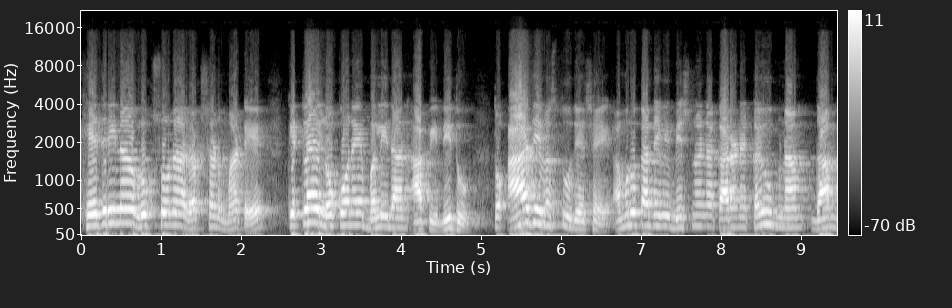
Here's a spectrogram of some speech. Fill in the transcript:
ખેજરીના વૃક્ષોના રક્ષણ માટે કેટલાય લોકોને બલિદાન આપી દીધું. તો આ જે વસ્તુ જે છે, અમૃતા દેવી બિશ્નોઈના કારણે કયું નામ ગામ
